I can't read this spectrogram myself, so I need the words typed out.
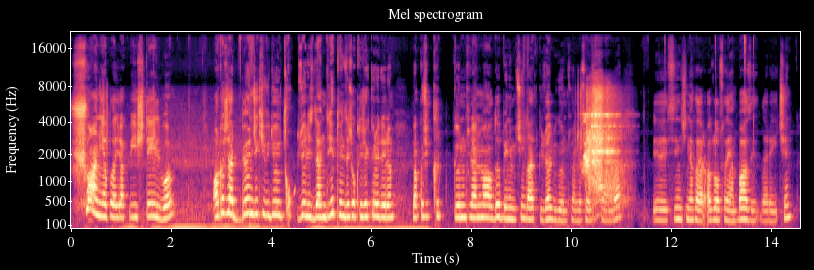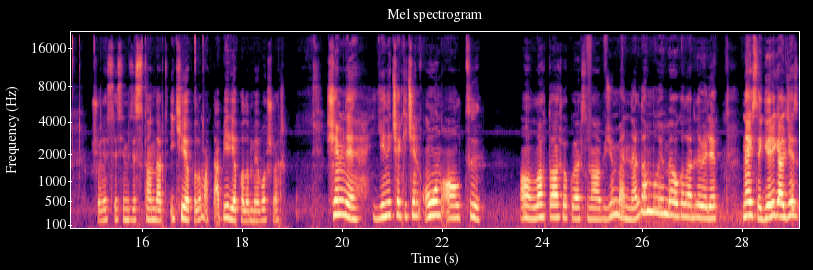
Şu an yapılacak bir iş değil bu. Arkadaşlar bir önceki videoyu çok güzel izlendi. Hepinize çok teşekkür ederim. Yaklaşık 40 görüntülenme aldı. Benim için gayet güzel bir görüntülenme sayısı şu anda. Ee, sizin için ne kadar az olsa da yani bazıları için. Şöyle sesimizi standart 2 yapalım. Hatta 1 yapalım be boş ver. Şimdi yeni çek için 16. Allah daha çok versin abicim. Ben nereden bulayım be o kadar leveli. Neyse geri geleceğiz.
